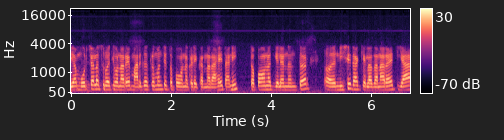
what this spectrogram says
या मोर्चाला सुरुवाती होणार आहे. मार्गक्रमण ते तपोवनाकडे करणार आहेत आणि तपोवनात गेल्यानंतर निषेध हा केला जाणार आहे या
